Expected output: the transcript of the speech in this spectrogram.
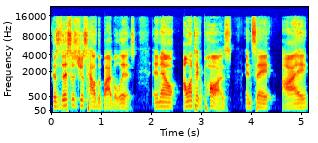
because this is just how the Bible is. And now I want to take a pause and say, I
